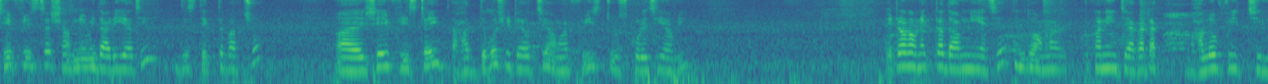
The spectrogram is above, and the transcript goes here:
সেই ফ্রিজটার সামনে আমি দাঁড়িয়ে আছি জাস্ট দেখতে পাচ্ছ। সেই ফ্রিজটাই হাত দেবো, সেটা হচ্ছে আমার ফ্রিজ চুজ করেছি আমি। এটার অনেকটা দাম নিয়েছে, কিন্তু আমার একটুখানি জায়গাটা ভালো ফ্রিজ ছিল,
